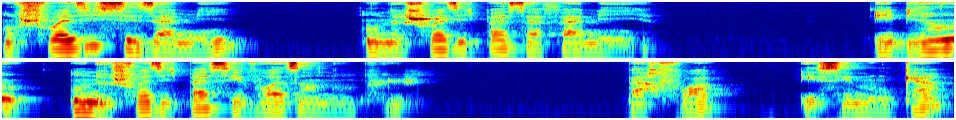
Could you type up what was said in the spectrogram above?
on choisit ses amis, on ne choisit pas sa famille. Eh bien, on ne choisit pas ses voisins non plus. Parfois, et c'est mon cas,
